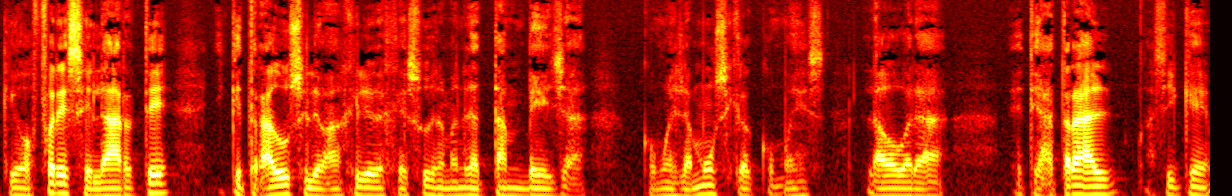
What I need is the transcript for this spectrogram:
que ofrece el arte y que traduce el Evangelio de Jesús de una manera tan bella como es la música, como es la obra eh, teatral. Así que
